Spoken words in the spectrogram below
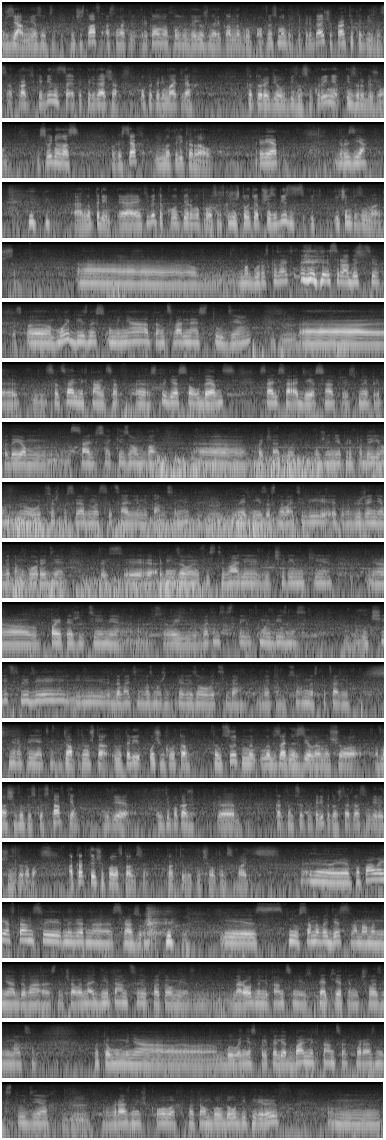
Друзья, меня зовут Вячеслав, основатель рекламного холдинга «Южная рекламная группа». Вы смотрите передачу «Практика бизнеса». «Практика бизнеса» – это передача о предпринимателях, которые делают бизнес в Украине и за рубежом. И сегодня у нас в гостях Натали Карнау. Привет, друзья. Э, Натали, э, тебе такой первый вопрос. Расскажи, что у тебя вообще за бизнес и, и чем ты занимаешься? А, могу рассказать с радостью. Э, мой бизнес, у меня танцевальная студия э, социальных танцев, э, студия Soul Dance, сальса Одесса. То есть мы преподаем сальса, кизомба, бачату уже не преподаем. Но вот все, что связано с социальными танцами. Мы одни из основателей этого движения в этом городе. То есть организовываем фестивали, вечеринки, Э, по этой же теме. Все, и в этом состоит мой бизнес. Угу. Учить людей и давать им возможность реализовывать себя в этом всем на специальных мероприятиях. Да, потому что Натали очень круто танцует. Мы, мы обязательно сделаем еще в нашем выпуске вставки, где, где покажут, как танцует Натали, потому что это на самом деле очень здорово. А как ты вообще попала в танцы? Как ты вот начала танцевать? Э, попала я в танцы, наверное, сразу. И с ну, с самого детства мама меня отдала сначала на одни танцы, потом я народными танцами. Пять лет я начала заниматься. Потом у меня э, было несколько лет бальных танцев в разных студиях, mm-hmm. в разных школах. Потом был долгий перерыв.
